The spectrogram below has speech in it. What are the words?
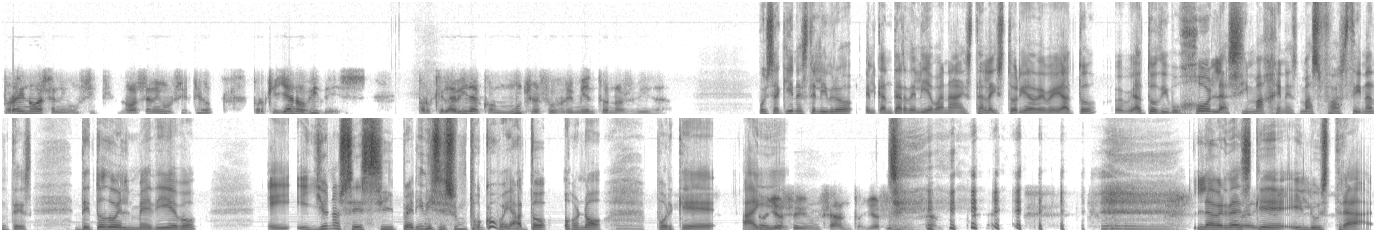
por ahí no vas a ningún sitio no vas a ningún sitio porque ya no vives porque la vida con mucho sufrimiento no es vida Pues aquí en este libro, El cantar de Liébana, está la historia de Beato. Beato dibujó las imágenes más fascinantes de todo el medievo. Y, y yo no sé si Peridis es un poco Beato o no, porque hay... No, yo soy un santo, yo soy un santo. La verdad es que ilustra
